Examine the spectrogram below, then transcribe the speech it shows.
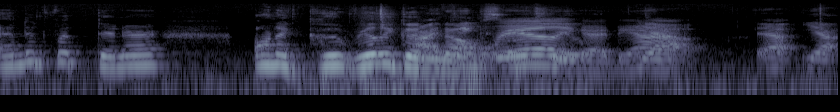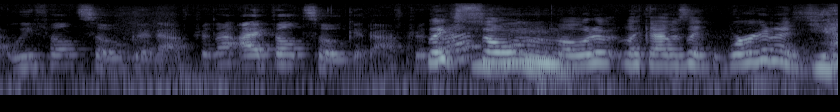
ended with dinner on a good, really good I note. think so Really too. good, yeah. yeah. Yeah, yeah, we felt so good after that. I felt so good after like that. Like so Mhm. motive. Like I was like, we're gonna do Yeah.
